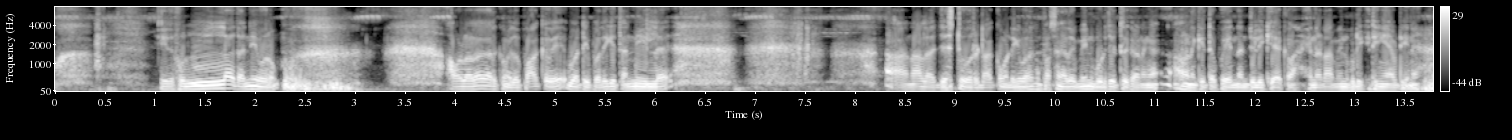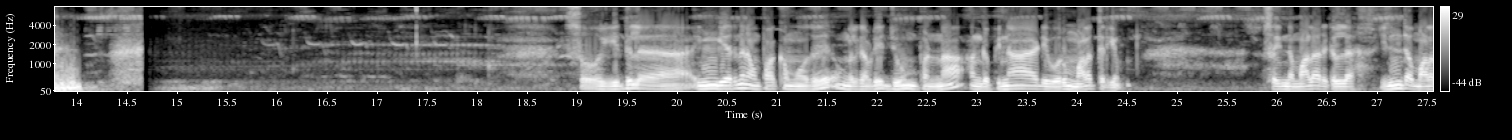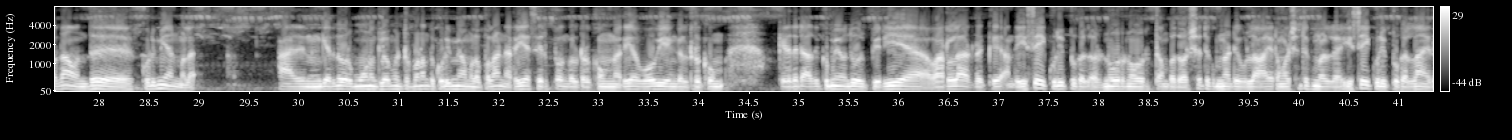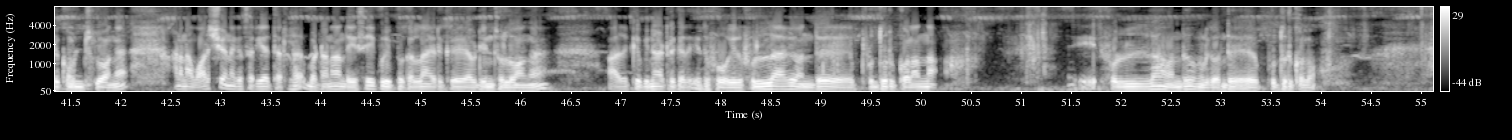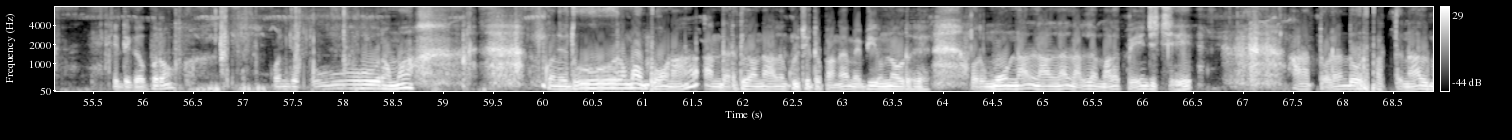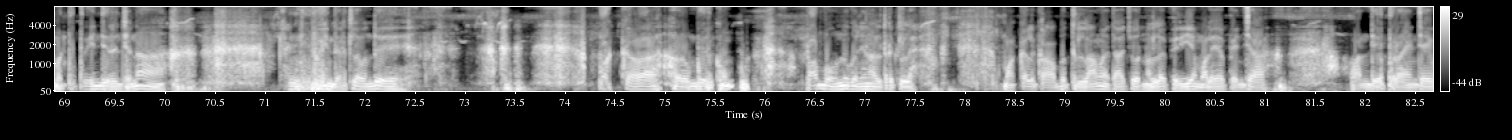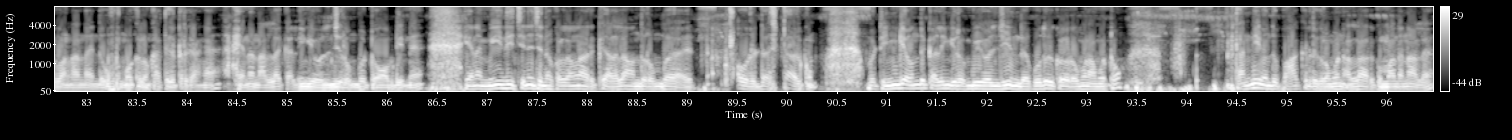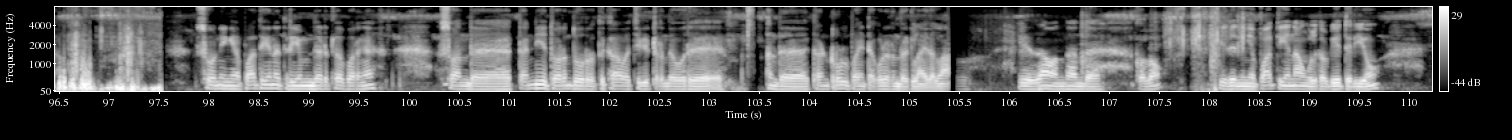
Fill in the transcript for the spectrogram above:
இது ஃபுல்லாக தண்ணி வரும். அவ்வளோ அழகாக இருக்கும் இதை பார்க்கவே. பட் இப்போதைக்கு தண்ணி இல்லை. அதனால் ஜஸ்ட் ஒரு டாக்குமெண்ட்டுக்கு பாருங்க. பசங்க அதை மீன் பிடிச்சிட்டு இருக்கானுங்க. அவனுக்கிட்ட போய் என்னன்னு சொல்லி கேட்கலாம். என்னடா மீன் பிடிக்கிறீங்க அப்படின்னு. ஸோ இதில் இங்கேருந்து நம்ம பார்க்கும்போது உங்களுக்கு அப்படியே ஜூம் பண்ணால் அங்கே பின்னாடி ஒரு மலை தெரியும். ஸோ இந்த மலை இருக்குல்ல. இந்த மலை தான் வந்து குடுமியான் மலை. அது இங்கேருந்து ஒரு மூணு கிலோமீட்டர் போனால் அந்த குடுமியா நிறைய சிற்பங்கள் இருக்கும் நிறைய ஓவியங்கள் இருக்கும். கிட்டத்தட்ட அதுக்குமே வந்து ஒரு பெரிய வரலாறு இருக்குது அந்த இசை குறிப்புகள் ஒரு நூறு நூற்றம்பது வருஷத்துக்கு முன்னாடி உள்ள ஆயிரம் வருஷத்துக்கு முன்னாடி இசை குறிப்புகள்லாம் இருக்கும் அப்படின்னு சொல்லுவாங்க. ஆனால் நான் வருஷம் எனக்கு சரியாக தெரில. பட் ஆனால் அந்த இசை குறிப்புகள்லாம் இருக்குது அப்படின்னு சொல்லுவாங்க. அதுக்கு பின்னாடி இருக்குது. இது ஃபு இது ஃபுல்லாகவே வந்து புதூர் குளம் தான். இது ஃபுல்லாக வந்து உங்களுக்கு வந்து புதூர் குளம். இதுக்கப்புறம் கொஞ்சம் தூரமாக கொஞ்சம் தூரமாக போனால் அந்த இடத்துல வந்து ஆளும் குளிச்சுட்டு இருப்பாங்க. மேபி இன்னும் ஒரு ஒரு மூணு நாள் நாலு நாள் நல்ல மழை பேஞ்சிச்சு. ஆனால் தொடர்ந்து ஒரு பத்து நாள் மட்டும் பேஞ்சிருந்துச்சுன்னா கண்டிப்பாக இந்த இடத்துல வந்து பக்காவாக ரொம்ப இருக்கும். பாம்பு இன்னும் கொஞ்ச நாள் இருக்குல்ல. மக்களுக்கு ஆபத்து இல்லாமல் ஏதாச்சும் ஒரு நல்ல பெரிய மழையாக பெஞ்சா வந்து எப்படா என்ஜாய் பண்ணலாம் இந்த ஊர் மக்களும் காத்துக்கிட்டு இருக்காங்க. ஏன்னா நல்லா கலிங்கி ஒளிஞ்சு ரொம்பட்டும் அப்படின்னு. ஏன்னா மீதி சின்ன சின்ன குளம்லாம் இருக்குது அதெல்லாம் வந்து ரொம்ப ஒரு டஸ்ட்டாக இருக்கும். பட் இங்கே வந்து கலிங்கி ரொம்ப ஒழிஞ்சு இந்த புது குளம் ரொம்ப மட்டும் தண்ணி வந்து பார்க்குறதுக்கு ரொம்ப நல்லா இருக்கும். அதனால் ஸோ நீங்கள் பார்த்தீங்கன்னா தெரியும் இந்த இடத்துல பாருங்கள் ஸோ அந்த தண்ணியை திறந்து விடுறதுக்காக வச்சுக்கிட்டு இருந்த ஒரு அந்த கண்ட்ரோல் பாயிண்ட்டாக கூட இருந்திருக்கலாம் இதெல்லாம். இதுதான் வந்து அந்த குளம். இது நீங்கள் பார்த்தீங்கன்னா உங்களுக்கு அப்படியே தெரியும்.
